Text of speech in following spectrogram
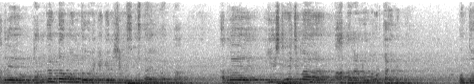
ಆದರೆ ನಮಗಂತ ಒಂದು ರೆಕಗ್ನೇಷನ್ ಸಿಗ್ತಾ ಅಂತ ಆದರೆ ಈ ಸ್ಟೇಜ್ನ ಆ ಥರ ನಾವು ನೋಡ್ತಾ ಇದ್ದೀವಿ ಒಂದು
